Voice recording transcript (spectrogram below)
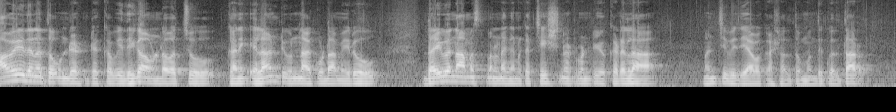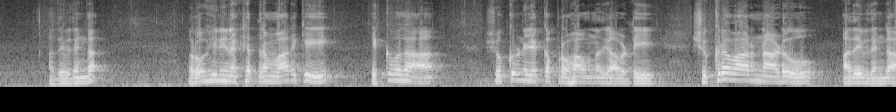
ఆవేదనతో ఉండేటువంటి యొక్క విధిగా ఉండవచ్చు. కానీ ఎలాంటి ఉన్నా కూడా మీరు దైవనామస్మరణ కనుక చేసినటువంటి యొక్కడల మంచి విజయ అవకాశాలతో ముందుకు వెళ్తారు. అదేవిధంగా రోహిణి నక్షత్రం వారికి ఎక్కువగా శుక్రుని యొక్క ప్రభావం ఉన్నది కాబట్టి శుక్రవారం నాడు అదేవిధంగా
